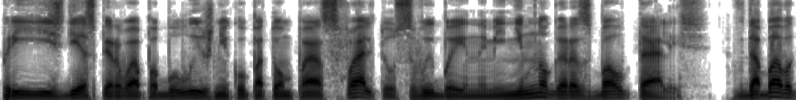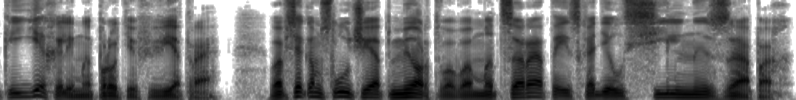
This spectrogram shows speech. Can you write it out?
при езде сперва по булыжнику, потом по асфальту с выбоинами немного разболтались. Вдобавок и ехали мы против ветра. Во всяком случае, от мертвого Мацерата исходил сильный запах.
